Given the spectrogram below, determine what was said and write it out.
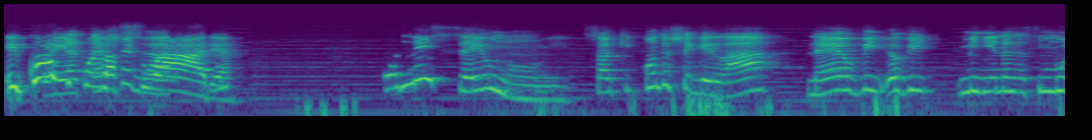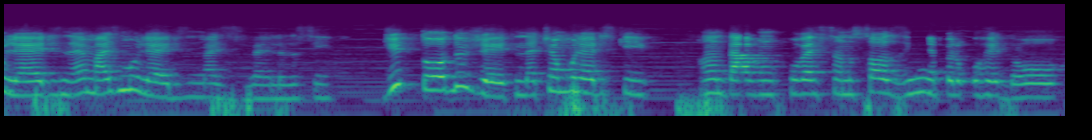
E qual foi a chegar, sua área? Eu nem sei o nome. Só que quando eu cheguei lá, né, eu vi, eu vi meninas assim, mulheres, né? Mais mulheres mais velhas, assim, de todo jeito, né? Tinha mulheres que andavam conversando sozinha pelo corredor,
